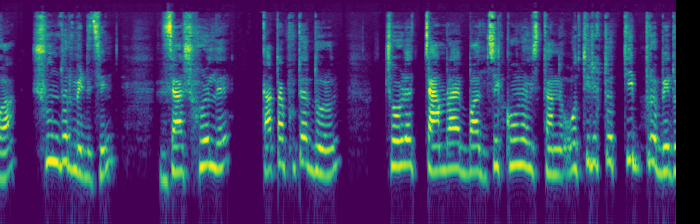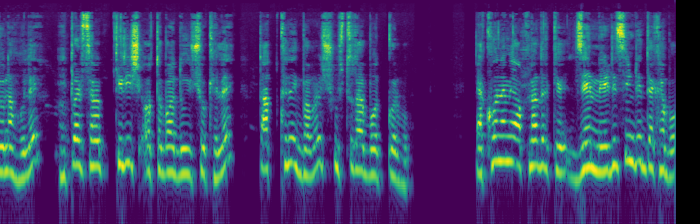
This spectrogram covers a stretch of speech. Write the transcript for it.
বা সুন্দর মেডিসিন যা শরীরে কাটা ফুটার দরুন শরীরের চামড়ায় বা যে কোনো স্থানে অতিরিক্ত তীব্র বেদনা হলে হিপারসাল তিরিশ অথবা দুইশো খেলে তাৎক্ষণিকভাবে সুস্থতা বোধ করব। এখন আমি আপনাদেরকে যে মেডিসিনটি দেখাবো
